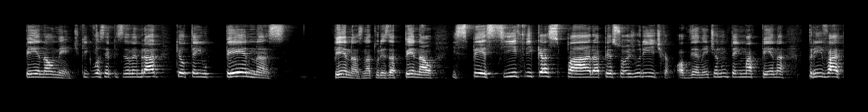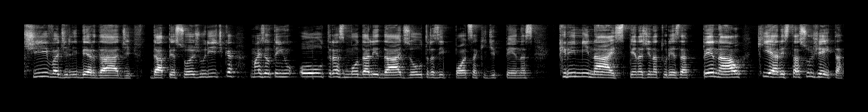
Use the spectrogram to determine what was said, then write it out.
penalmente. O que, que você precisa lembrar? Que eu tenho penas penas, natureza penal, específicas para a pessoa jurídica. Obviamente eu não tenho uma pena privativa de liberdade da pessoa jurídica, mas eu tenho outras modalidades, outras hipóteses aqui de penas criminais, penas de natureza penal que ela está sujeita,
